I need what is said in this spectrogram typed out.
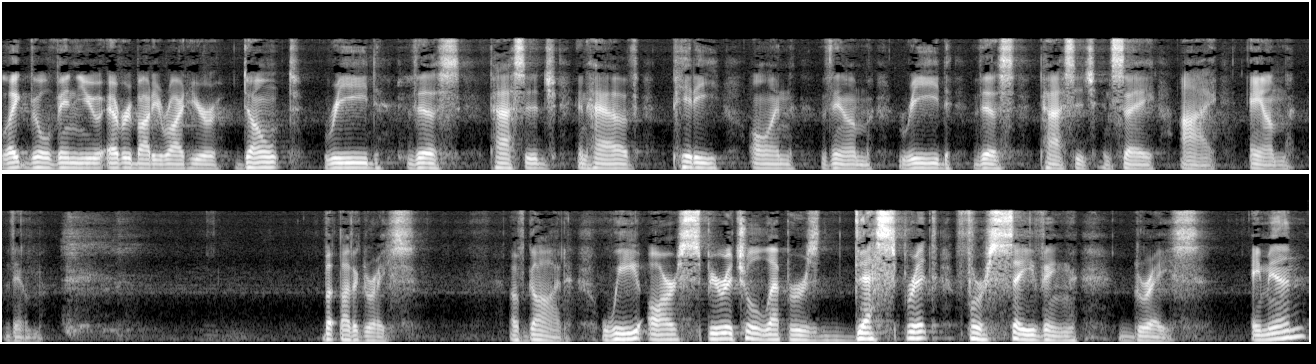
Lakeville venue, everybody right here, don't read this passage and have pity on them read this passage and say, I am them. But by the grace of God, we are spiritual lepers desperate for saving grace. Amen?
